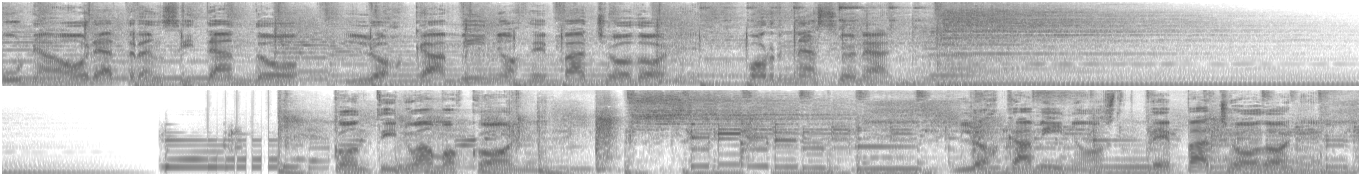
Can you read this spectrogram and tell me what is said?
Una hora transitando los caminos de Pacho O'Donnell por Nacional. Continuamos con Los caminos de Pacho O'Donnell.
